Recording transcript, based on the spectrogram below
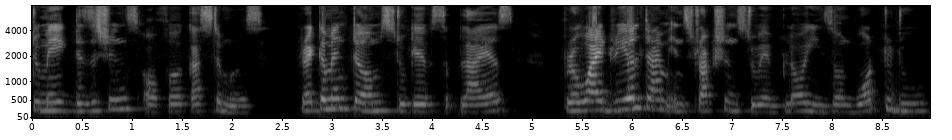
to make decisions, offer customers, recommend terms to give suppliers, provide real-time instructions to employees on what to do,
